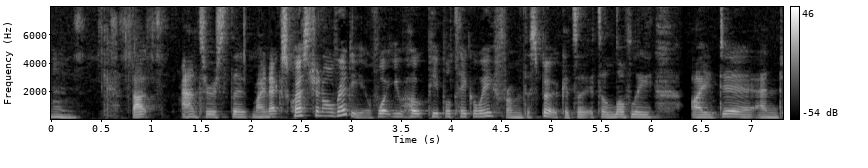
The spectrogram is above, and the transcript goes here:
Mm. That answers the, my next question already of what you hope people take away from this book. It's a it's a lovely idea and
